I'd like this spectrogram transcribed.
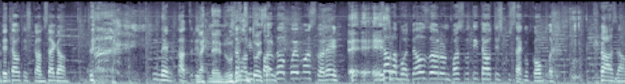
pie tautiskām segām. Nē, nu kā tur ir? Nē, nē, nu, Tas labi, to es pakalpojumos varēja es- salabot televizoru un pasūtīt tautisku segu komplektu kāzām.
